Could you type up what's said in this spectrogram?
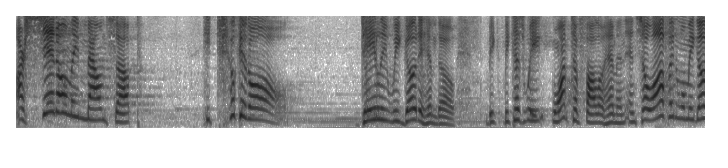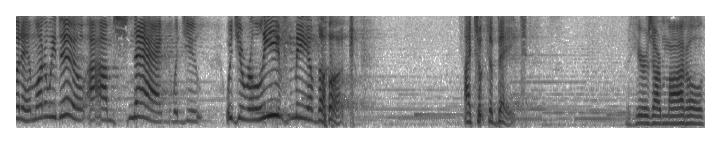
Our sin only mounts up. He took it all. Daily we go to him, though, because we want to follow him. And, and so often when we go to him, what do we do? I'm snagged. Would you would you relieve me of the hook? I took the bait. But here's our model.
